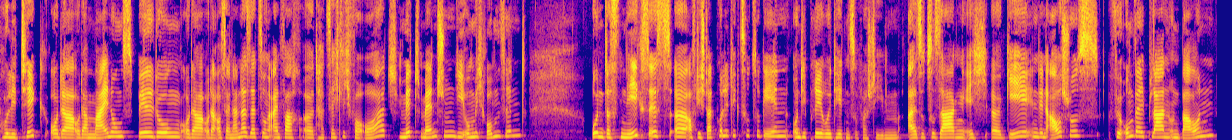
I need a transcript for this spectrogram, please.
Politik oder oder Meinungsbildung oder oder Auseinandersetzung einfach äh, tatsächlich vor Ort mit Menschen, die um mich rum sind. Und das nächste ist, äh, auf die Stadtpolitik zuzugehen und die Prioritäten zu verschieben. Also zu sagen, ich äh, gehe in den Ausschuss für Umweltplanen und Bauen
